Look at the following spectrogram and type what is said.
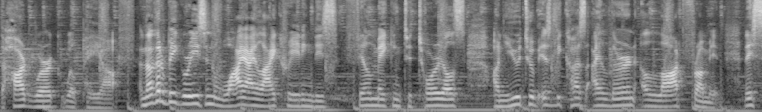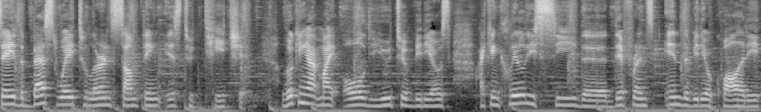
the hard work will pay off. Another big reason why I like creating these filmmaking tutorials on YouTube is because I learn a lot from it. They say the best way to learn something is to teach it. Looking at my old YouTube videos, I can clearly see the difference in the video quality,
